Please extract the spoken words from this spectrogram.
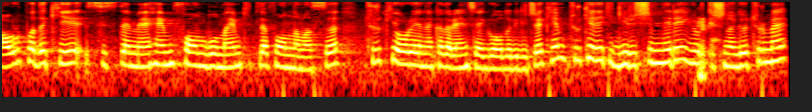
Avrupa'daki sistemi hem fon bulma hem kitle fonlaması Türkiye oraya ne kadar entegre olabilecek? Hem Türkiye'deki girişimleri yurt dışına götürme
